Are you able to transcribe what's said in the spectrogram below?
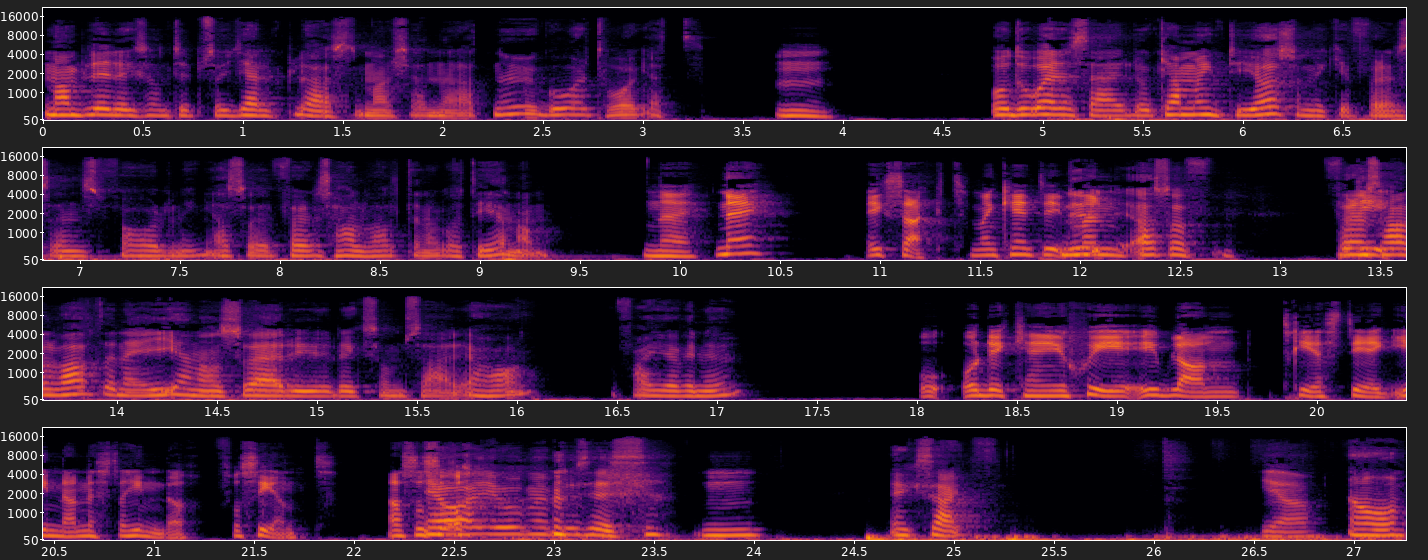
man blir liksom typ så hjälplös när man känner att nu går tåget. Mm. Och då är det så här, då kan man inte göra så mycket förrän ens förhållning, alltså förrän halvhalten har gått igenom. Nej, nej, exakt. Man kan inte, nu, man... Alltså, förrän det... halvhalten är igenom så är det ju liksom så här, jaha, vad fan gör vi nu? Och, och det kan ju ske ibland tre steg innan nästa hinder, för sent. Alltså så. Ja, jo men precis. Mm, Exakt. ja. Ja.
